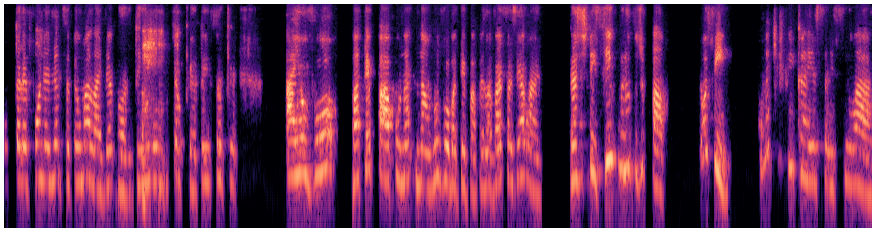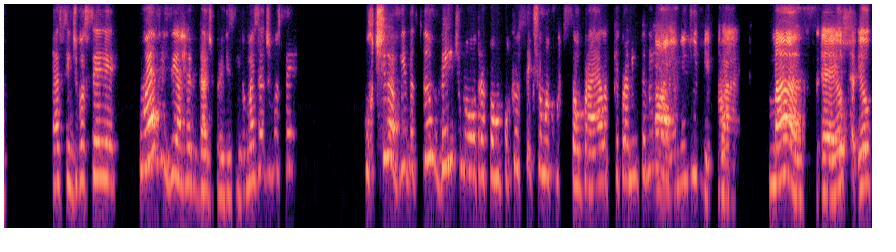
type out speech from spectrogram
o telefone ali, você tem uma live agora, tem não sei o quê, tem isso aqui. Aí eu vou bater papo, né? Não, não vou bater papo, ela vai fazer a live. Então, a gente tem cinco minutos de papo. Então, assim, como é que fica esse, esse lado? É assim, de você não é viver a realidade previsível, mas é de você curtir a vida também de uma outra forma, porque eu sei que isso é uma curtição para ela, porque para mim também ah, é. eu me divido. Ah. Mas é, eu, eu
